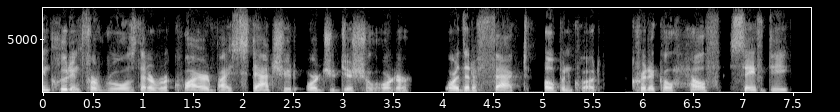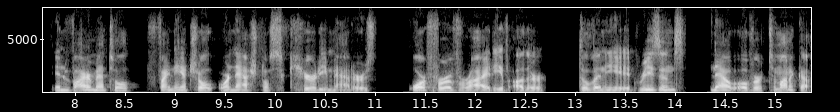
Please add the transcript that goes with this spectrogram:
including for rules that are required by statute or judicial order or that affect, open quote, critical health, safety, environmental, financial, or national security matters, or for a variety of other delineated reasons. Now over to Monica.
